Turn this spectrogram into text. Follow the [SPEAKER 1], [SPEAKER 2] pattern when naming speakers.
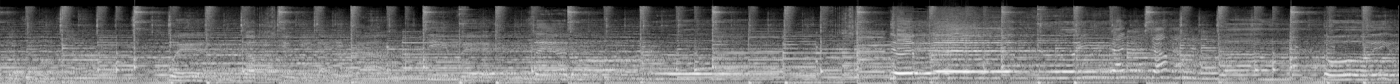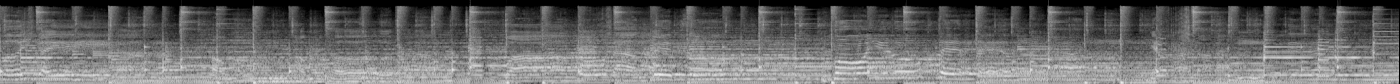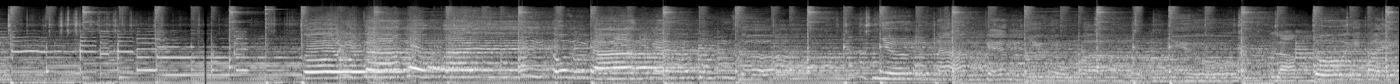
[SPEAKER 1] đồng quên gặp yêu làm tôi thấy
